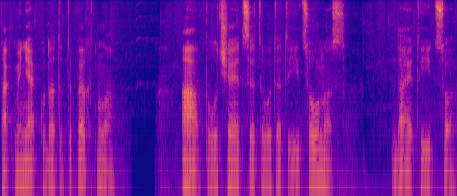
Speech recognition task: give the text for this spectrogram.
Так, меня куда-то тпхнуло. А, получается, это вот это яйцо у нас. Да, это яйцо.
